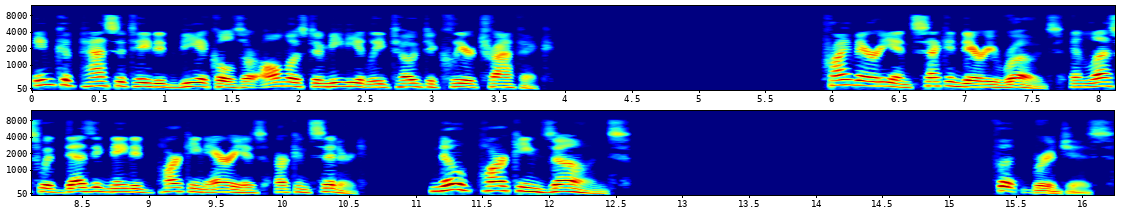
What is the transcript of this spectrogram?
Incapacitated vehicles are almost immediately towed to clear traffic. Primary and secondary roads, unless with designated parking areas, are considered no parking zones. Footbridges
